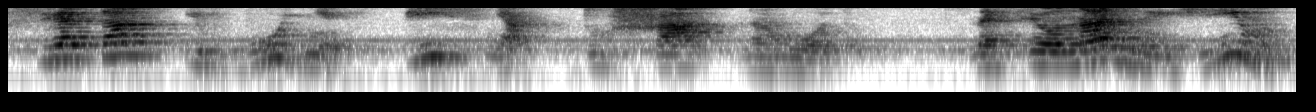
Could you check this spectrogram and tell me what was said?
в свята і в будні пісня душа народу. Національний гімн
